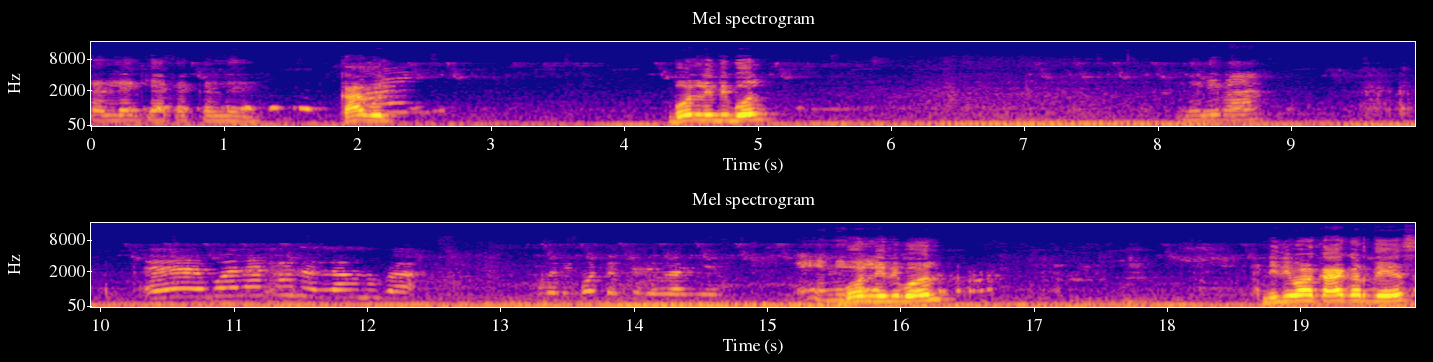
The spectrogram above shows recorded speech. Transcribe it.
करले क्या क्या करले. काय बोल? बोल निधी बोल. निधी बा ए, निधी. बोल निधी बोल. निधी बाळ काय करतेस?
